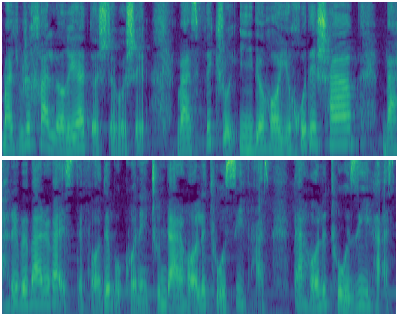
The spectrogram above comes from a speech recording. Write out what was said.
مجبور خلاقیت داشته باشه. و از فکر و ایده های خودش هم بهره ببره و استفاده بکنه چون در حال توصیف هست در حال توضیح هست.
